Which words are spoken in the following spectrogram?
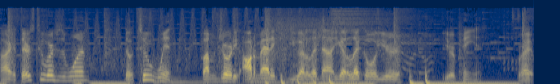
All right, if there's two versus one, the two win by majority, automatic. You gotta let down. You gotta let go of your your opinion, right?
